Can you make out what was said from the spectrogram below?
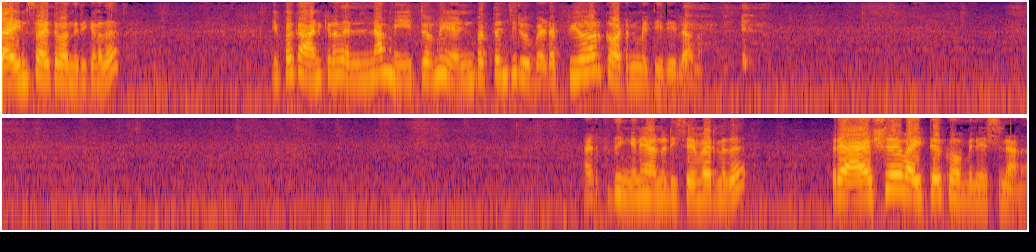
ലൈൻസ് ആയിട്ട് വന്നിരിക്കുന്നത്. ഇപ്പൊ കാണിക്കുന്നത് എല്ലാം മീറ്ററിന് എൺപത്തഞ്ച് രൂപയുടെ പ്യുവർ കോട്ടൺ മെറ്റീരിയൽ ആണ്. അടുത്തത് ഇങ്ങനെയാണ് ഡിസൈൻ വരുന്നത്. ഒരു ആഷ് വൈറ്റ് കോമ്പിനേഷൻ ആണ്.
